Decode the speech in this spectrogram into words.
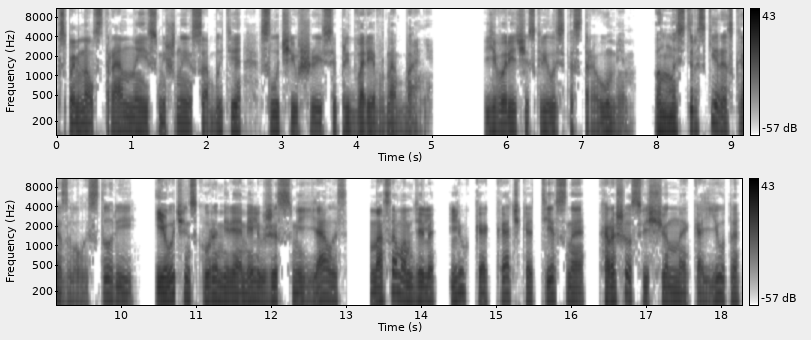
вспоминал странные и смешные события, случившиеся при дворе в Набане. Его речь искрилась остроумием, он мастерски рассказывал истории, и очень скоро Мириамель уже смеялась. На самом деле легкая качка, тесная, хорошо освещенная каюта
